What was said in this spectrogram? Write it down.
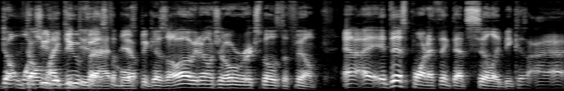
don't want Don't you like to do, do festivals yep. because oh, we don't want you to overexpose the film. And I, at this point, I think that's silly because I,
